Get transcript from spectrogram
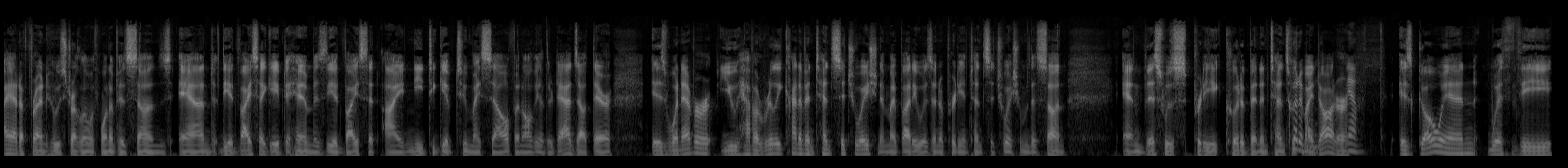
I had a friend who was struggling with one of his sons, and the advice I gave to him is the advice that I need to give to myself and all the other dads out there. Is whenever you have a really kind of intense situation, and my buddy was in a pretty intense situation with his son, and this was pretty could have been intense Could with my been, daughter. yeah. Is go in with the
